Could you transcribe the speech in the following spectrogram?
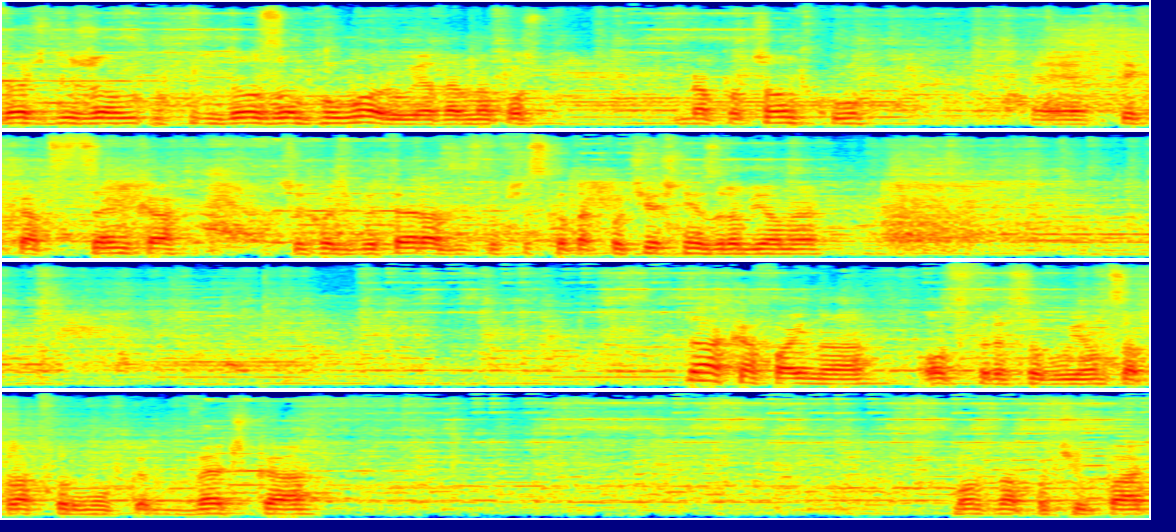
dość dużą dozą humoru. Ja tam na, po, na początku e, w tych cutscenkach, czy choćby teraz jest to wszystko tak pociesznie zrobione. Taka fajna, odstresowująca platformóweczka. Można pociupać.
